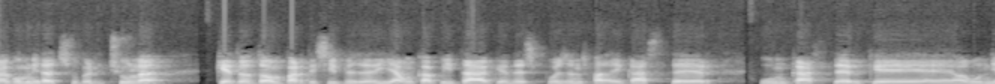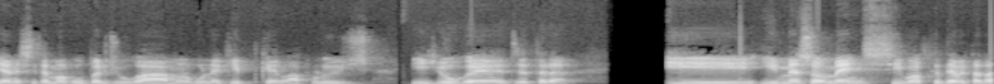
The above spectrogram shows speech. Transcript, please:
una comunitat superxula que tothom participi, és a dir, hi ha un capità que després ens fa de càster, un càster que algun dia necessitem algú per jugar amb algun equip que va fluix i juga, etc i, i més o menys, si vols que de veritat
